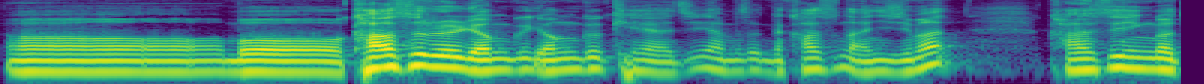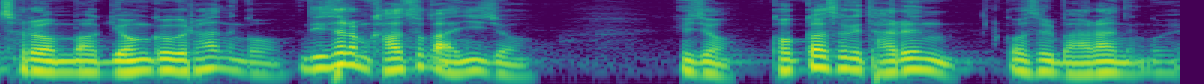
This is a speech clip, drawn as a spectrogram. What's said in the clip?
어 뭐 가수를 연극 연극해야지 하면서 나 가수는 아니지만 가수인 것처럼 막 연극을 하는 거. 근데 이 사람 가수가 아니죠. 그죠? 겉과 속이 다른 것을 말하는 거예요.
